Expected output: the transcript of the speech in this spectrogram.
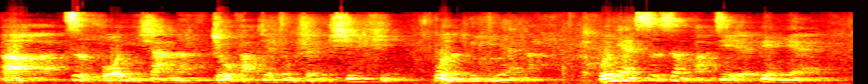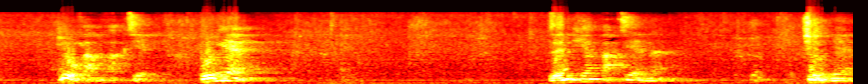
啊，自佛以下呢，九法界众生心体不能离念呐，不念四圣法界，便念六凡法界；不念人天法界呢，就念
